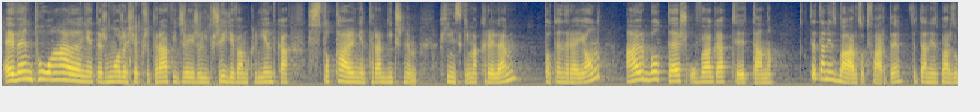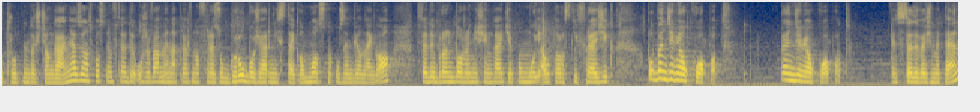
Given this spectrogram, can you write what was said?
Ewentualnie też może się przytrafić, że jeżeli przyjdzie Wam klientka z totalnie tragicznym chińskim akrylem, to ten rejon, albo też, uwaga, tytan. Tytan jest bardzo twardy, tytan jest bardzo trudny do ściągania, w związku z tym wtedy używamy na pewno frezu gruboziarnistego, mocno uzębionego. Wtedy, broń Boże, nie sięgajcie po mój autorski frezik, bo będzie miał kłopot. Będzie miał kłopot, więc wtedy weźmy ten.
